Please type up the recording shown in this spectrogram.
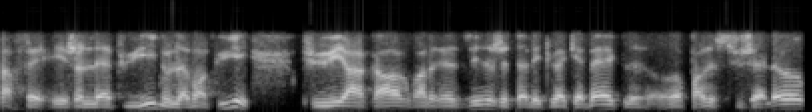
Parfait. Et je l'ai appuyé, nous l'avons appuyé. Puis encore vendredi, j'étais avec lui à Québec, on va parler de ce sujet-là,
